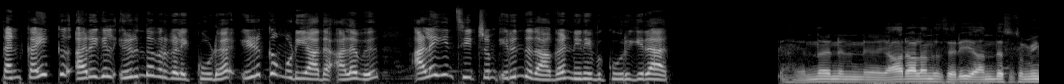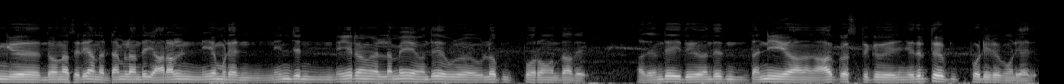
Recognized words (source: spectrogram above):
தன் கைக்கு அருகில் இருந்தவர்களை கூட இழுக்க முடியாத அளவு அலையின் சீற்றம் இருந்ததாக நினைவு கூறுகிறார். எந்த யாராலும் இருந்தாலும் சரி அந்த ஸ்விம்மிங் இருந்தவங்க சரி அந்த டைமில் வந்து யாராலும் நீய முடியாது. நெஞ்சு நீரம் எல்லாமே வந்து உ- உள்ள போகிறவங்க தான் அது. அது வந்து இது வந்து தண்ணி ஆ- ஆக்ரோஷத்துக்கு எதிர்த்து போட்டிட முடியாது.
